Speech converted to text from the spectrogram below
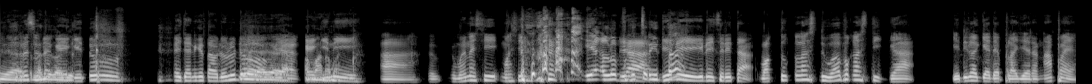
Iya, Terus udah kayak gitu. Eh jangan ketawa dulu Iya, dong. iya, iya. Ya kayak Aman, gini. Ah, gimana sih masih Ya lu ya, punya cerita. Gini, gini cerita. Waktu kelas 2 apa kelas 3. Jadi lagi ada pelajaran apa ya?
